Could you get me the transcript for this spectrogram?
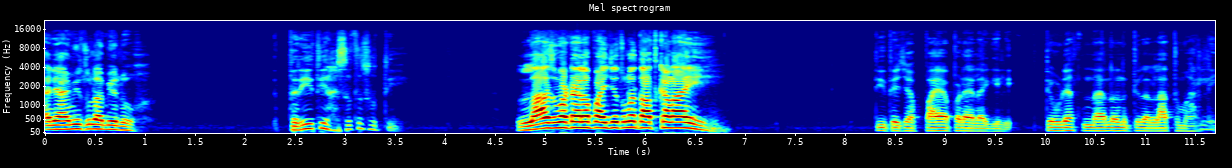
आणि आम्ही तुला मेलो. तरी ती हसतच होती. लाज वाटायला पाहिजे तुला दात काढाय. ती त्याच्या पाया पडायला गेली. तेवढ्यात नानानं तिला लात मारली.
